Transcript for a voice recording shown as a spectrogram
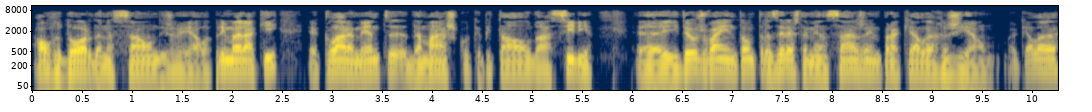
ao redor da nação de Israel. A primeira aqui é claramente Damasco, a capital da Síria. Eh, e Deus vai então trazer esta mensagem para aquela região. Aquela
